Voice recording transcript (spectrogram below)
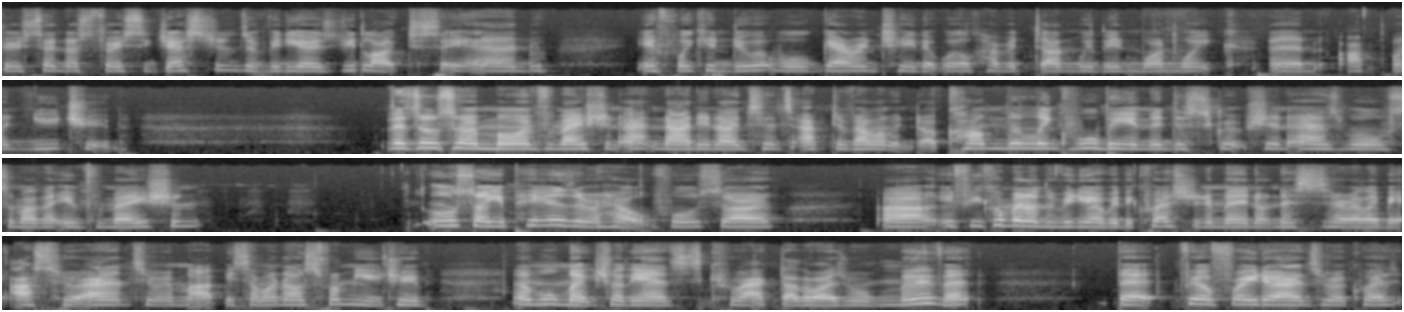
to send us through suggestions of videos you'd like to see. And if we can do it, we'll guarantee that we'll have it done within one week and up on YouTube. There's also more information at 99centsappdevelopment.com. The link will be in the description, as will some other information. Also, your peers are helpful, so uh, if you comment on the video with a question, it may not necessarily be us who answer, it might be someone else from YouTube, and we'll make sure the answer is correct, otherwise we'll remove it. But feel free to answer a que-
